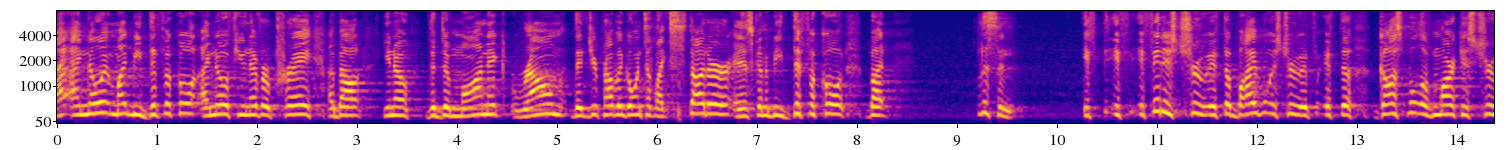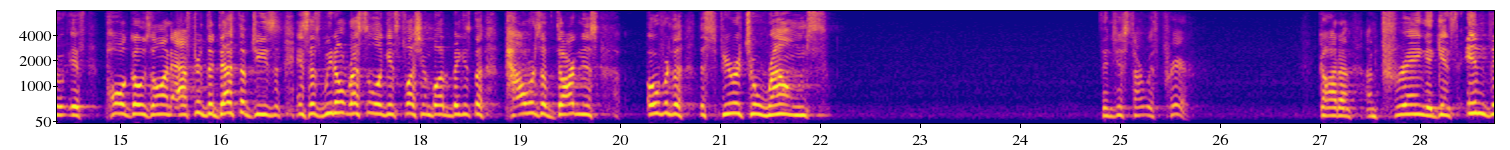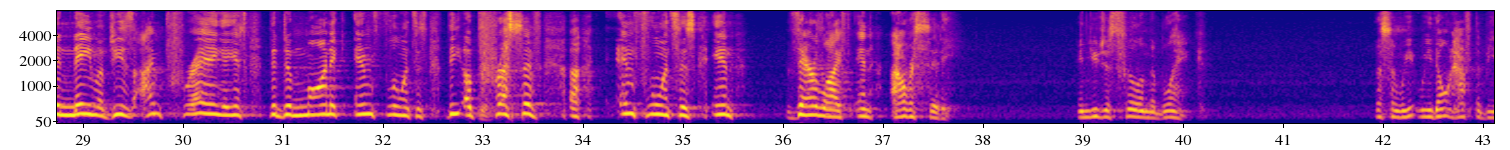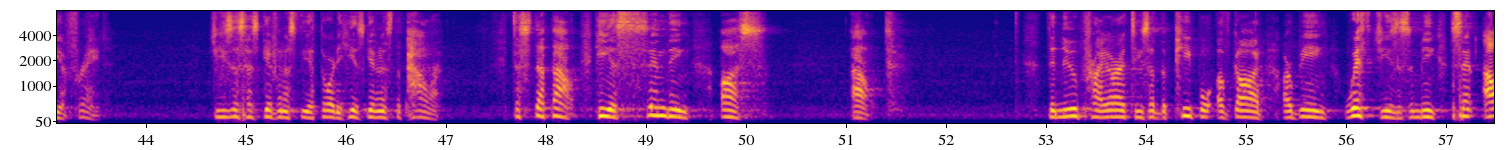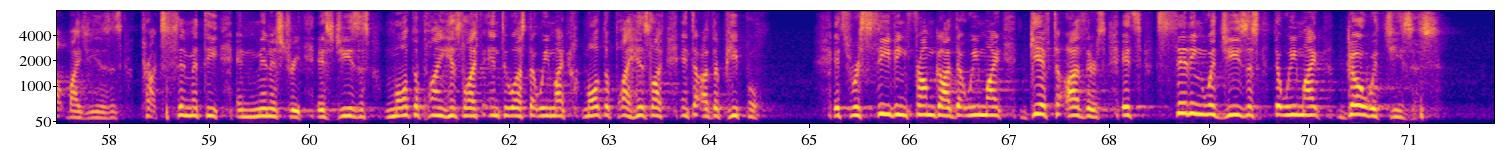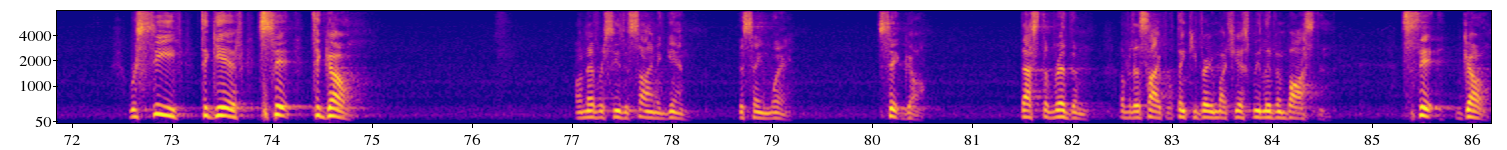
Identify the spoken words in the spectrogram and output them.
I, know it might be difficult. I know if you never pray about, you know, the demonic realm, that you're probably going to like stutter and it's going to be difficult. But listen, if, if, if it is true, if the Bible is true, if, if the Gospel of Mark is true, if Paul goes on after the death of Jesus and says, We don't wrestle against flesh and blood, but against the powers of darkness over the, the spiritual realms, then just start with prayer. God, I'm, I'm praying against, in the name of Jesus, I'm praying against the demonic influences, the oppressive uh, influences in their life, in our city and you just fill in the blank. Listen, we, we don't have to be afraid. Jesus has given us the authority, He has given us the power to step out. He is sending us out. The new priorities of the people of God are being with Jesus and being sent out by Jesus. proximity and ministry is Jesus multiplying his life into us that we might multiply his life into other people. It's receiving from God that we might give to others. It's sitting with Jesus that we might go with Jesus. Receive to give, sit to go. I'll never see the sign again the same way. Sit, go. That's the rhythm of a disciple. Thank you very much. Yes, we live in Boston. Sit, go.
